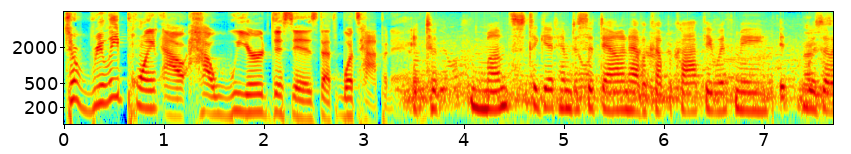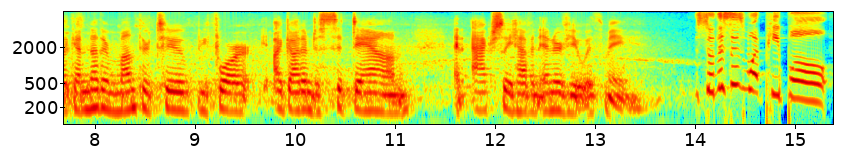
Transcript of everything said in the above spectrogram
to really point out how weird this is. That's what's happening. It took months to get him to sit down and have a cup of coffee with me. It was like another month or two before I got him to sit down and actually have an interview with me. So this is what people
